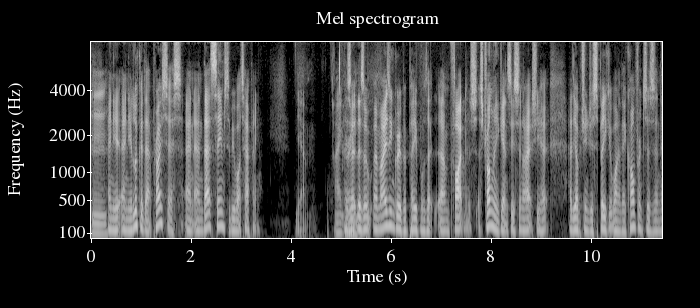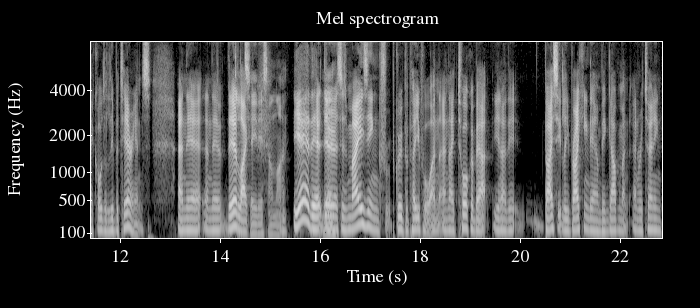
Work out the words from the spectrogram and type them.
mm, and you and you look at that process, and and that seems to be what's happening. yeah. I agree. There's a, there's an amazing group of people that um, fight strongly against this, and I actually ha- had the opportunity to speak at one of their conferences, and they're called the Libertarians, and they're and they're they're like see this online. yeah, they're they're Yeah. this amazing f- group of people, and and they talk about you know the basically breaking down big government and returning.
